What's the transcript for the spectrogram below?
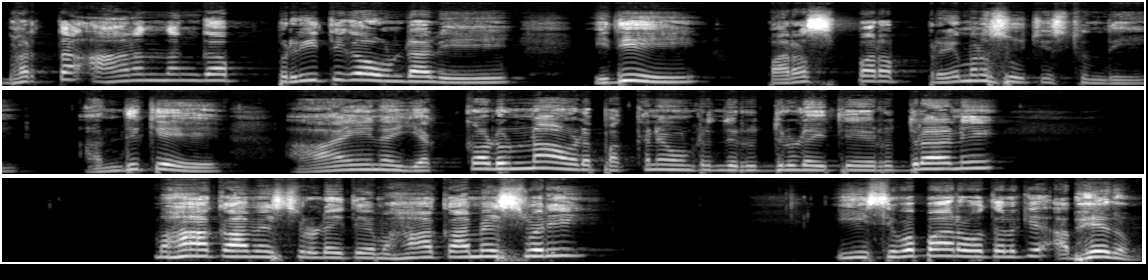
భర్త ఆనందంగా ప్రీతిగా ఉండాలి. ఇది పరస్పర ప్రేమను సూచిస్తుంది. అందుకే ఆయన ఎక్కడున్నా ఆవిడ పక్కనే ఉంటుంది. రుద్రుడైతే రుద్రాణి మహాకామేశ్వరుడైతే మహాకామేశ్వరి. ఈ శివపార్వతులకి అభేదం.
